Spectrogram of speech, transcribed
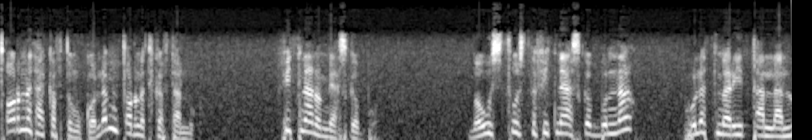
ጦርነት አይከፍቱም እኮ። ለምን ጦርነት ይከፍታሉ ፊትና ነው የሚያስገቡ። በውስጥ ውስጥ ፊትና ያስገቡና ሁለት መሪ ይጣላሉ።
